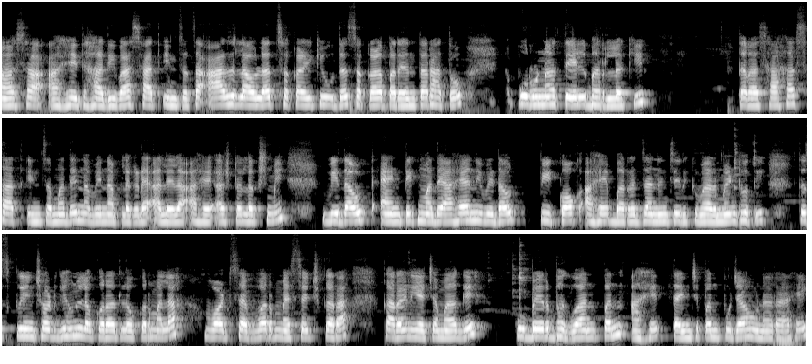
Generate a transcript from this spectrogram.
असा आहे हा दिवा सात इंचाचा आज लावलात सकाळी की उद्या सकाळपर्यंत राहतो. पूर्ण तेल भरलं की तर असा हा सात इंचमध्ये नवीन आपल्याकडे आलेला आहे अष्टलक्ष्मी. विदाऊट अँटिकमध्ये आहे आणि विदाऊट पीकॉक आहे. बऱ्याच जणांची रिक्वायरमेंट होती. तर स्क्रीनशॉट घेऊन लवकरात लवकर मला व्हॉट्सॲपवर मेसेज करा कारण याच्यामागे कुबेर भगवान पण आहेत त्यांची पण पूजा होणार आहे.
